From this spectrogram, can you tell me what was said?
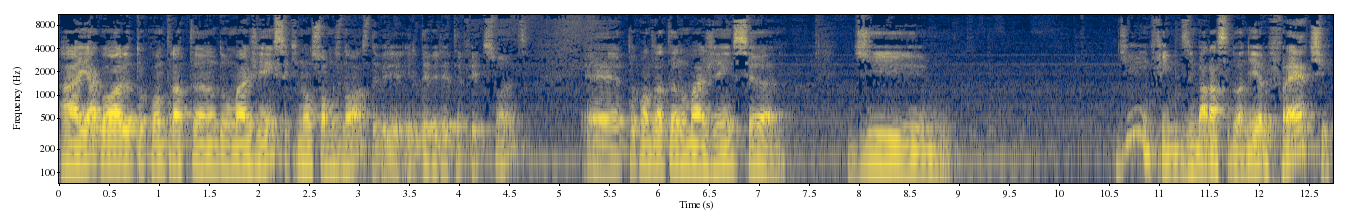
Aí agora eu estou contratando uma agência, que não somos nós, deveria, ele deveria ter feito isso antes. Estou contratando uma agência de, de, enfim, desembaraço aduaneiro, frete,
